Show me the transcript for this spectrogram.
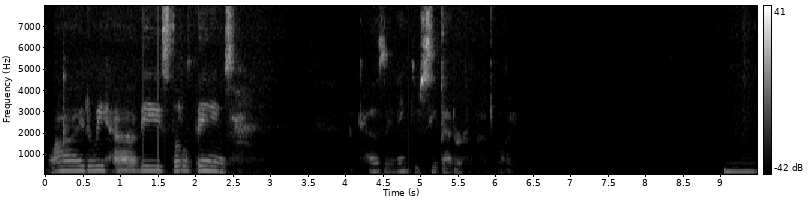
why do we have these little things? Because they make you see better that's why mm.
